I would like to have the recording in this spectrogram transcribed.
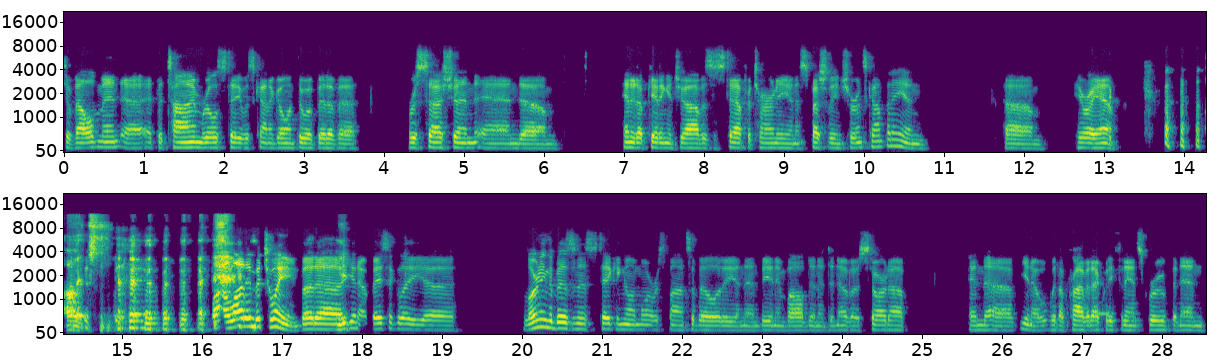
development. Uh, at the time, real estate was kind of going through a bit of a recession, and um, ended up getting a job as a staff attorney in a specialty insurance company, and um, here I am. Love it. a lot in between, but uh, you know, basically uh, learning the business, taking on more responsibility, and then being involved in a de novo startup, and uh, you know, with a private equity finance group, and then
